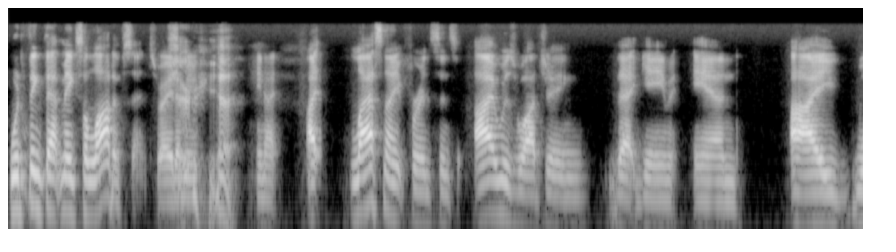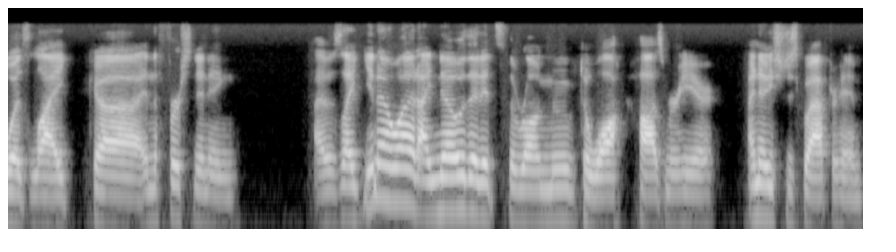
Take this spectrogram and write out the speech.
would think that makes a lot of sense, right? Sure, I mean, yeah. I mean, I, I last night, for instance, I was watching that game and I was like, uh, in the first inning, I was like, you know what? I know that it's the wrong move to walk Hosmer here. I know you should just go after him.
